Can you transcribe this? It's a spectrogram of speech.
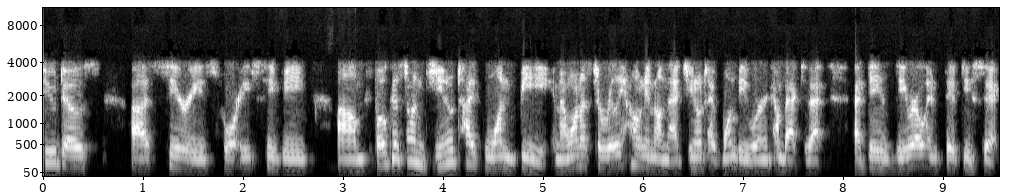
two dose uh, series for HCV um, focused on genotype 1B. And I want us to really hone in on that genotype 1B. We're going to come back to that at day 0 and 56.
